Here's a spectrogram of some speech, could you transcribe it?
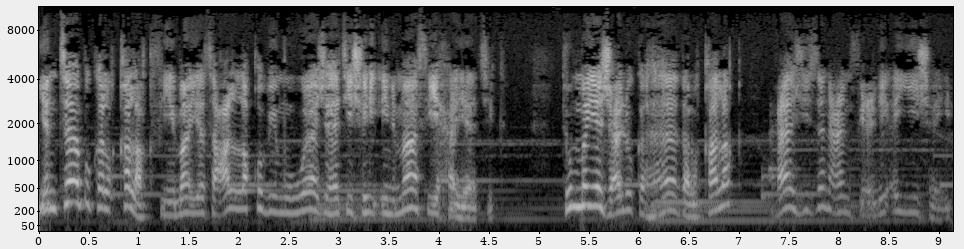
ينتابك القلق فيما يتعلق بمواجهة شيء ما في حياتك ثم يجعلك هذا القلق عاجزا عن فعل أي شيء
